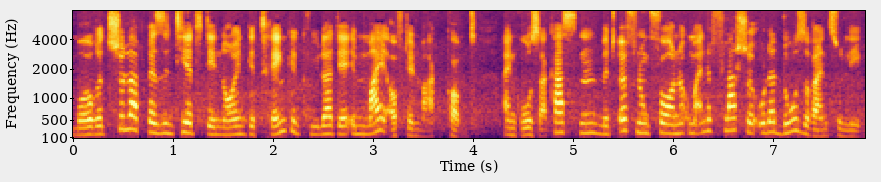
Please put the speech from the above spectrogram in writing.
Moritz Schüller präsentiert den neuen Getränkekühler, der im Mai auf den Markt kommt. Ein großer Kasten mit Öffnung vorne, um eine Flasche oder Dose reinzulegen.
